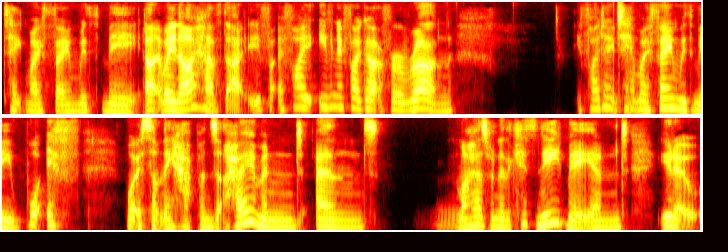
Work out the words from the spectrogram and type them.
take my phone with me. I mean, I have that. If if I even if I go out for a run, if I don't take my phone with me, what if what if something happens at home and and my husband and the kids need me and you know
